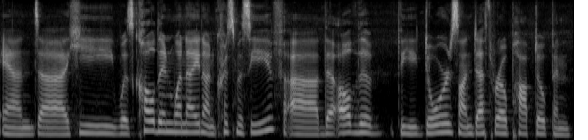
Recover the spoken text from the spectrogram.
And uh, he was called in one night on Christmas Eve. Uh, the, all the the doors on death row popped open,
